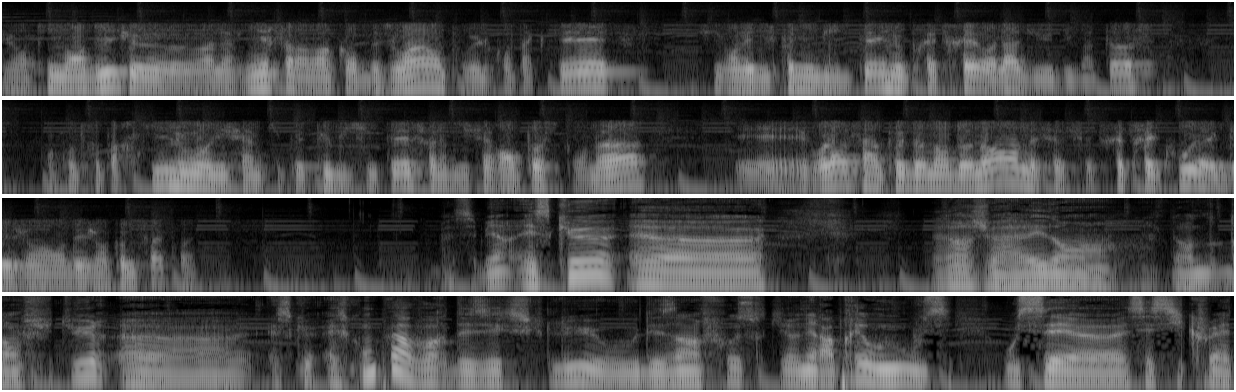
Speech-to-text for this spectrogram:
gentiment dit qu'à l'avenir, ça en avait encore besoin, on pouvait le contacter. Suivant les disponibilités, il nous prêterait voilà, du, matos. En contrepartie, nous, on lui fait un petit peu de publicité sur les différents postes qu'on a. Et, voilà, c'est un peu donnant-donnant, mais c'est très très cool avec des gens, des gens comme ça. Quoi. Bah, c'est bien. Est-ce que euh, alors je vais aller dans dans, le futur. euh, est-ce que est-ce qu'on peut avoir des exclus ou des infos sur ce qui va venir après ou ou, c'est- euh, c'est secret?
